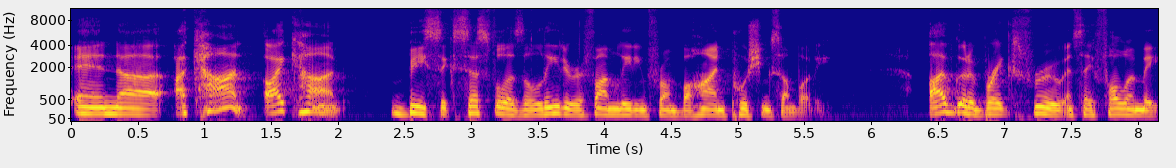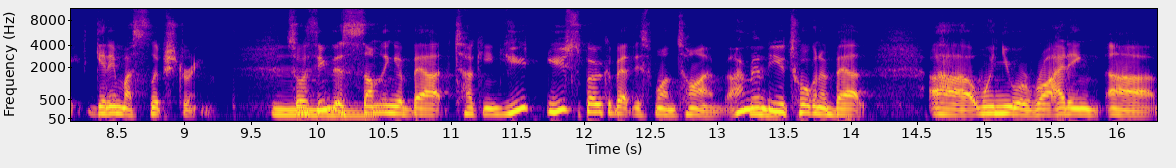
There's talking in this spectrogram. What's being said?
And uh, I can't, I can't be successful as a leader if I'm leading from behind, pushing somebody. I've got to break through and say, follow me, get in my slipstream. So I think there's Mm. something about tucking. You you spoke about this one time. I remember Mm. you talking about uh, when you were riding uh,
